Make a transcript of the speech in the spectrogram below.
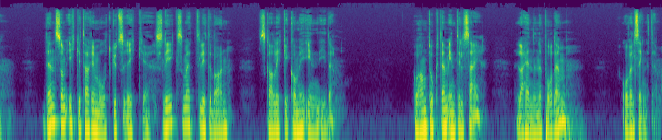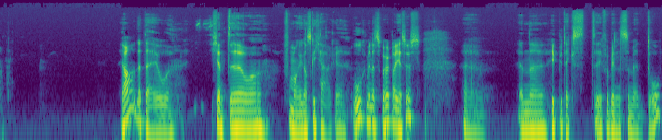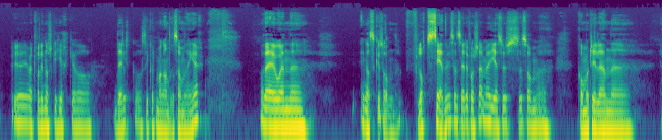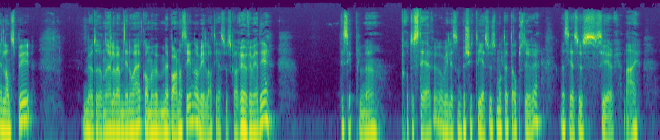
den som ikke tar imot Guds rike slik som et lite barn, skal ikke komme inn i det. Og han tok dem inn til seg, la hendene på dem og velsignet dem. Ja, dette er jo kjente og for mange ganske kjære ord vi nettopp har hørt av Jesus. Eh, En eh, hyppig tekst i forbindelse med dåp, i hvert fall i norske kirker og delk, og sikkert mange andre sammenhenger. Og det er jo en, eh, en ganske sånn flott scene, hvis en ser det for seg, med Jesus som kommer til en, en landsby. Mødrene, eller hvem de nå er, kommer med- barna sine og vil at Jesus skal røre ved dem. Disiplene protesterer og vil liksom beskytte Jesus mot dette oppstyret, mens Jesus sier nei,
